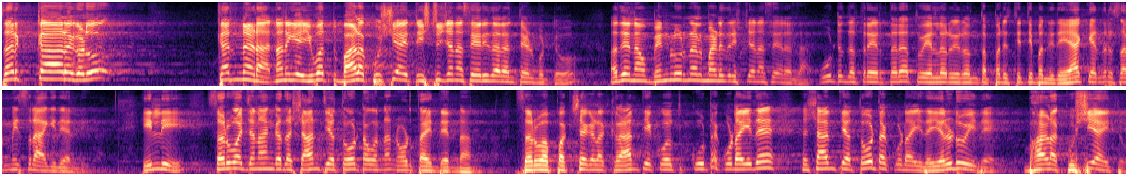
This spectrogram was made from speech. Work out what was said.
ಸರ್ಕಾರಗಳು ಕನ್ನಡ, ನನಗೆ ಇವತ್ತು ಭಾಳ ಖುಷಿ ಆಯಿತು ಇಷ್ಟು ಜನ ಸೇರಿದ್ದಾರೆ ಅಂತ ಹೇಳ್ಬಿಟ್ಟು. ಅದೇ ನಾವು ಬೆಂಗಳೂರಿನಲ್ಲಿ ಮಾಡಿದ್ರೆ ಇಷ್ಟು ಜನ ಸೇರಲ್ಲ. ಊಟದ ಹತ್ರ ಇರ್ತಾರೆ ಅಥವಾ ಎಲ್ಲರೂ ಇರೋಂಥ ಪರಿಸ್ಥಿತಿ ಬಂದಿದೆ. ಯಾಕೆಂದರೆ ಸಮ್ಮಿಶ್ರ ಆಗಿದೆ ಅಲ್ಲಿ. ಇಲ್ಲಿ ಸರ್ವ ಜನಾಂಗದ ಶಾಂತಿಯ ತೋಟವನ್ನು ನೋಡ್ತಾ ಇದ್ದೇನೆ ನಾನು. ಸರ್ವ ಪಕ್ಷಗಳ ಕ್ರಾಂತಿ ಕೂಟ ಕೂಡ ಇದೆ, ಶಾಂತಿಯ ತೋಟ ಕೂಡ ಇದೆ, ಎರಡೂ ಇದೆ. ಬಹಳ ಖುಷಿಯಾಯಿತು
